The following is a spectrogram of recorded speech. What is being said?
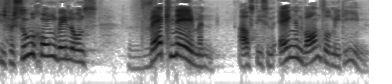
Die Versuchung will uns wegnehmen aus diesem engen Wandel mit ihm.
